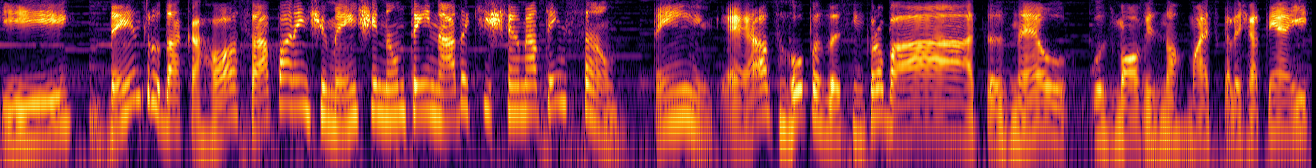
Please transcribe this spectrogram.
E dentro da carroça, aparentemente não tem nada que chame a atenção. Tem é, as roupas das sincrobatas, né? o- os móveis normais que ela já tem aí,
